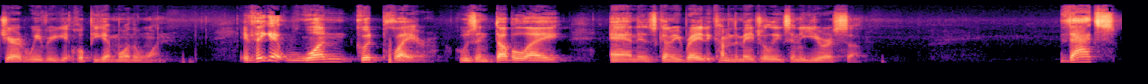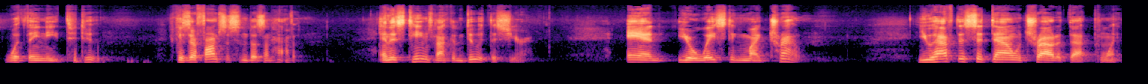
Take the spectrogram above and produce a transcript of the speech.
Jered Weaver, you get, hope you get more than one. If they get one good player who's in Double A and is going to be ready to come to the major leagues in a year or so. That's what they need to do because their farm system doesn't have it. And this team's not going to do it this year. And you're wasting Mike Trout. You have to sit down with Trout at that point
